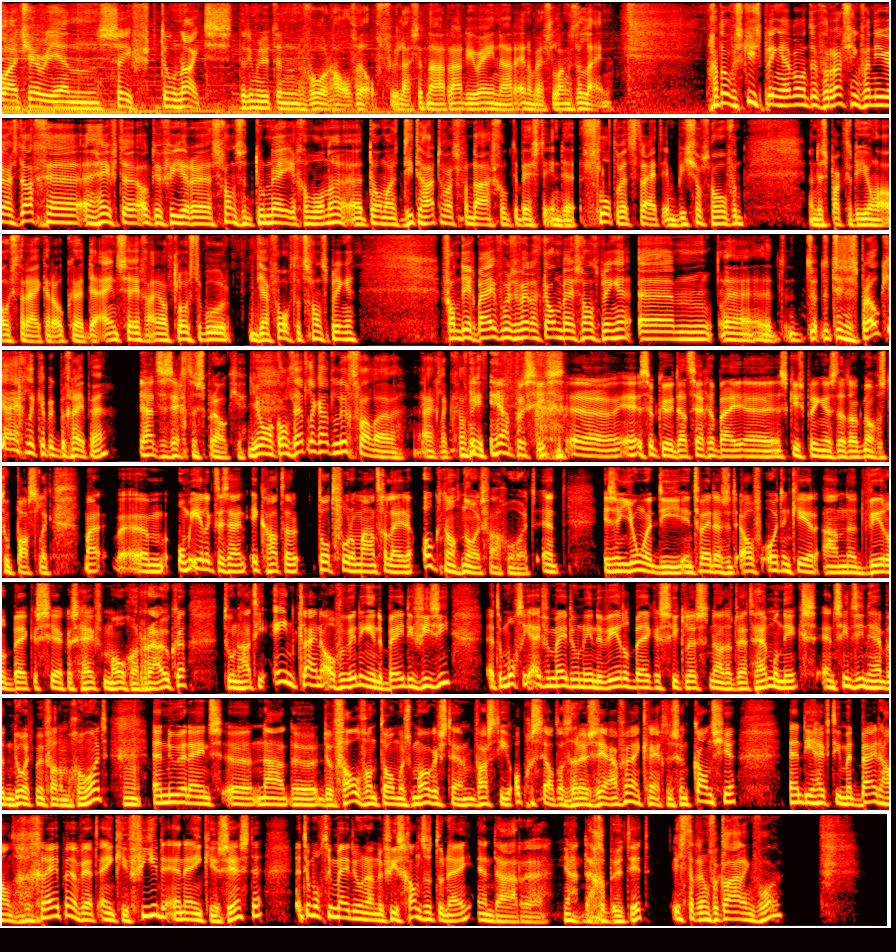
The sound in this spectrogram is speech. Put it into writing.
Eye Cherry en Safe Tonight. Drie minuten voor half elf. U luistert naar Radio 1, naar NOS Langs de Lijn. We gaan het over skispringen hebben, want de verrassing van Nieuwjaarsdag... Uh, heeft uh, ook de vier uh, schansen tournee gewonnen. Thomas Diethard was vandaag ook de beste in de slotwedstrijd in Bischofshoven. En dus pakte de jonge Oostenrijker ook de eindzege. Arnold Kloosterboer, jij volgt het schanspringen van dichtbij, voor zover dat kan bij schanspringen. Ehm, het is een sprookje eigenlijk, heb ik begrepen, hè? Ja, het is echt een sprookje. De jongen komt letterlijk uit de lucht vallen, eigenlijk, of niet? Ja, precies. Uh, zo kun je dat zeggen. Bij uh, skispringen is dat ook nog eens toepasselijk. Maar um, om eerlijk te zijn, ik had er tot voor een maand geleden ook nog nooit van gehoord. Het is een jongen die in 2011 ooit een keer aan het Wereldbeker Circus heeft mogen ruiken. Toen had hij één kleine overwinning in de B-divisie. En toen mocht hij even meedoen in de Wereldbekercyclus. Nou, dat werd helemaal niks. En sindsdien hebben we nooit meer van hem gehoord. Hmm. En nu ineens, uh, na de, de val van Thomas Morgenstern was hij opgesteld als reserve. Hij kreeg dus een kansje. En die heeft hij met beide handen gegrepen. En werd één keer vierde en één keer zesde. En toen mocht hij meedoen aan de Vierschanzentournee. En daar, uh, ja, daar gebeurt dit. Is er een verklaring voor?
